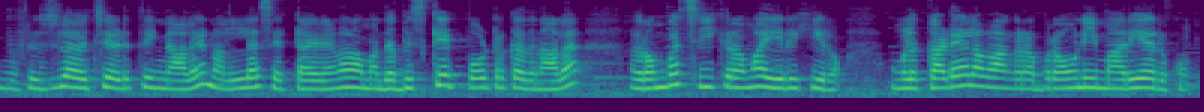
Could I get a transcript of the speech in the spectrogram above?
நீங்கள் ஃப்ரிட்ஜில் வச்சு எடுத்திங்கனாலே நல்லா செட் ஆயிரும். ஏன்னா நம்ம அந்த பிஸ்கெட் போட்டிருக்கிறதுனால அது ரொம்ப சீக்கிரமாக இறுகிறோம் உங்களுக்கு கடையில் வாங்குகிற ப்ரௌனி மாதிரியே இருக்கும்.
